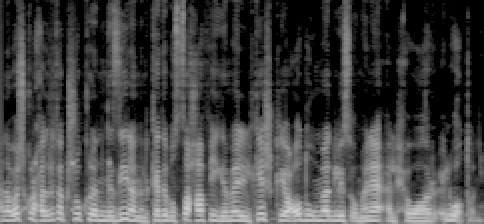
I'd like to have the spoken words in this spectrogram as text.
أنا بشكر حضرتك شكرا جزيلا الكاتب الصحفي جمال الكشكي عضو مجلس أمناء الحوار الوطني.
